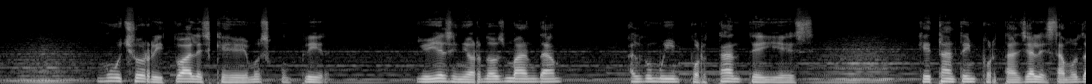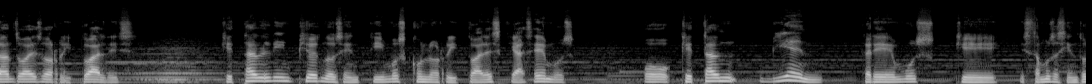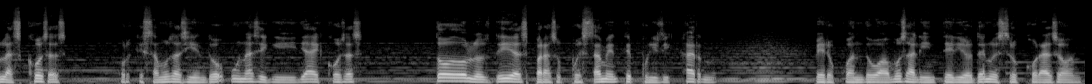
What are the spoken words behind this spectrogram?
muchos rituales que debemos cumplir. Y hoy el Señor nos manda algo muy importante y es qué tanta importancia le estamos dando a esos rituales, qué tan limpios nos sentimos con los rituales que hacemos o qué tan bien creemos que estamos haciendo las cosas porque estamos haciendo una seguidilla de cosas todos los días para supuestamente purificarnos. Pero cuando vamos al interior de nuestro corazón,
